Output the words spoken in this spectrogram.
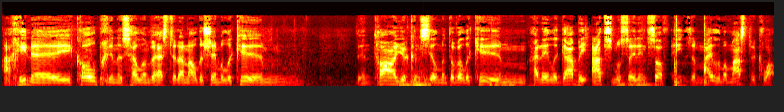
Achine, kol b'chines helen v'hester an al d'shem elikim. The entire concealment of elikim, hare legabe atzmus ein sof ein ze meilim a master klal.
